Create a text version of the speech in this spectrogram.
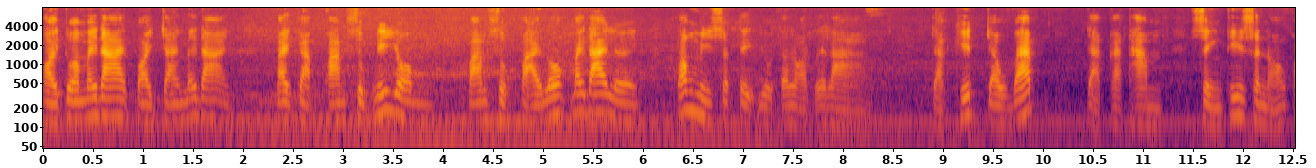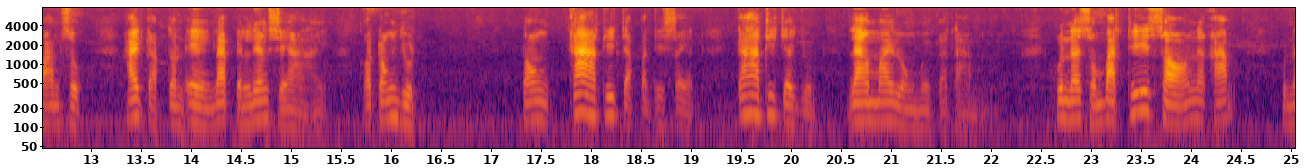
ปล่อยตัวไม่ได้ ปล่อยใจไม่ได้ ไปกับความสุขนิยม ความสุขฝ่ายโลกไม่ได้เลย ต้องมีสติอยู่ตลอดเวลา จะคิดจะแวบจะกระทำสิ่งที่สนองความสุขให้กับตนเองและเป็นเรื่องเสียหาย ก็ต้องหยุด ต้องกล้าที่จะปฏิเสธกล้าที่จะหยุดแล้วไม่ลงมือกระทำ คุณสมบัติที่สองนะครับ คุณ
